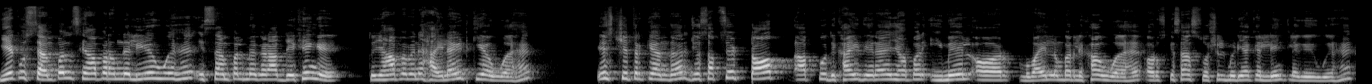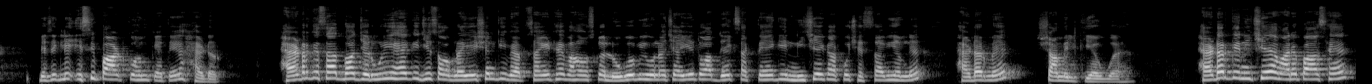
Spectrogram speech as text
ये कुछ सैंपल्स यहाँ पर हमने लिए हुए हैं। इस सैंपल में अगर आप देखेंगे तो यहाँ पर मैंने हाईलाइट किया हुआ है। इस चित्र के अंदर जो सबसे टॉप आपको दिखाई दे रहा है, यहाँ पर ईमेल और मोबाइल नंबर लिखा हुआ है और उसके साथ सोशल मीडिया के लिंक लगे हुए हैं। बेसिकली इसी पार्ट को हम कहते हैं हेडर हेडर के साथ बहुत ज़रूरी है कि जिस ऑर्गेनाइजेशन की वेबसाइट है, वहाँ उसका लोगो भी होना चाहिए। तो आप देख सकते हैं कि नीचे का कुछ हिस्सा भी हमने हेडर में शामिल किया हुआ है। हेडर के नीचे हमारे पास है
